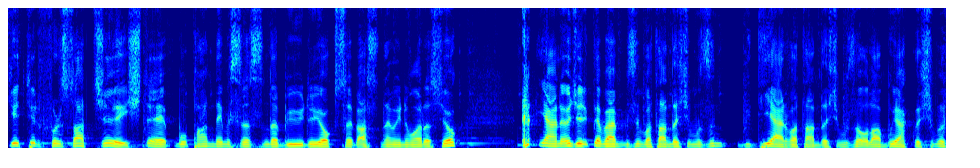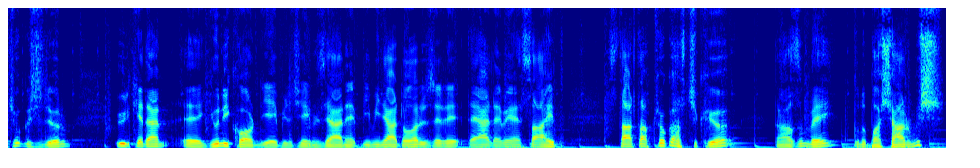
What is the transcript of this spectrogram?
Getir fırsatçı işte bu pandemi sırasında büyüdü yoksa aslında bir numarası yok. yani öncelikle ben bizim vatandaşımızın bir diğer vatandaşımıza olan bu yaklaşımına çok üzülüyorum. Ülkeden e, unicorn diyebileceğimiz yani 1 milyar dolar üzeri değerlemeye sahip startup çok az çıkıyor. Nazım Bey bunu başarmış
